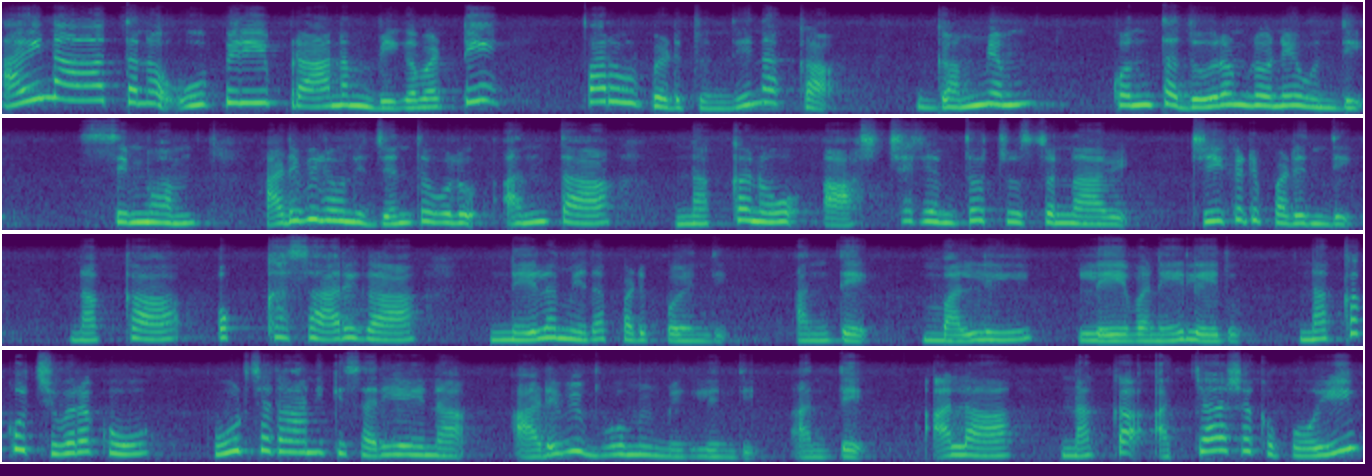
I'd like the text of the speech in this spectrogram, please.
అయినా తన ఊపిరి ప్రాణం బిగబట్టి పరుగు పెడుతుంది నక్క. గమ్యం కొంత దూరంలోనే ఉంది. సింహం అడవిలోని జంతువులు అంతా నక్కను ఆశ్చర్యంతో చూస్తున్నావి. చీకటి పడింది. నక్క ఒక్కసారిగా నేల మీద పడిపోయింది. అంతే మళ్ళీ లేవనే లేదు. నక్కకు చివరకు పూడ్చడానికి సరి అయిన అడవి భూమి మిగిలింది. అంతే అలా నక్క అత్యాశకు పోయి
